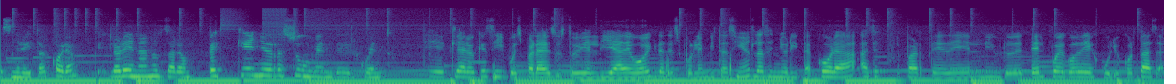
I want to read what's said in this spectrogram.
señorita Cora, Lorena nos dará un pequeño resumen del cuento. Eh, claro que sí, pues para eso estoy el día de hoy. Gracias por la invitación. La señorita Cora hace parte del libro de, del fuego de Julio Cortázar,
